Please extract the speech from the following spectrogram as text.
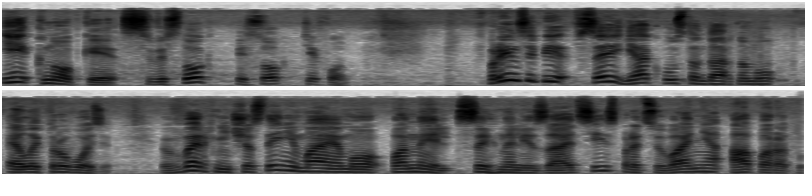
і кнопки свисток, пісок, тіфон. В принципі, все як у стандартному електровозі. В верхній частині маємо панель сигналізації спрацювання апаратури.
